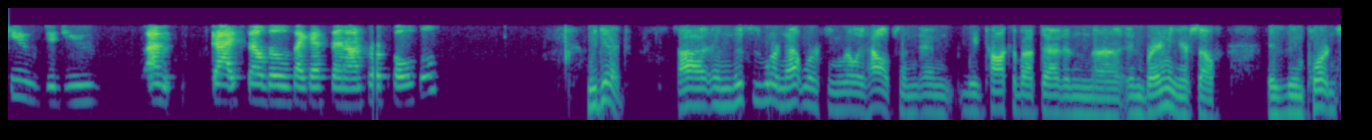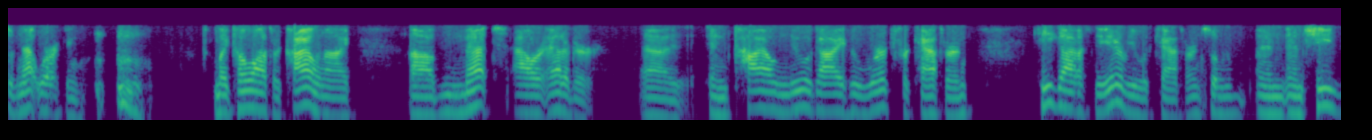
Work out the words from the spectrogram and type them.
Que, did you um, guys sell those, I guess, then on proposals? We did, uh, and this is where networking really helps, and and we talk about that in uh, in branding yourself is the importance of networking. my co-author Kyle and I uh, met our editor, uh, and Kyle knew a guy who worked for Catherine. He got us the interview with Catherine, so and and she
